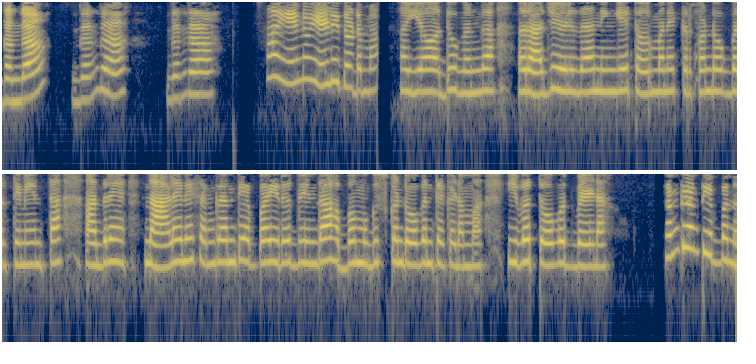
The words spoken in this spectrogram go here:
ಗಂಗಾ ಗಂಗಾ ಗಂಗಾ. ಏನು ಹೇಳಿ ದೊಡ್ಡಮ್ಮ. ಅಯ್ಯೋ, ಅದು ಗಂಗಾ. ರಾಜು ಹೇಳ್ದ, ನಿಂಗೆ ತವ್ರ ಮನೆ ಕರ್ಕೊಂಡು ಹೋಗಿ ಬರ್ತೀನಿ ಅಂತ. ಆದ್ರೆ ನಾಳೆನೆ ಸಂಕ್ರಾಂತಿ ಹಬ್ಬ ಇರೋದ್ರಿಂದ ಹಬ್ಬ ಮುಗಿಸ್ಕೊಂಡು ಹೋಗಂತೆ ಕಣಮ್ಮ. ಇವತ್ತು ಹೋಗೋದ್ ಬೇಡ. ಸಂಕ್ರಾಂತಿ ಹಬ್ಬನ?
